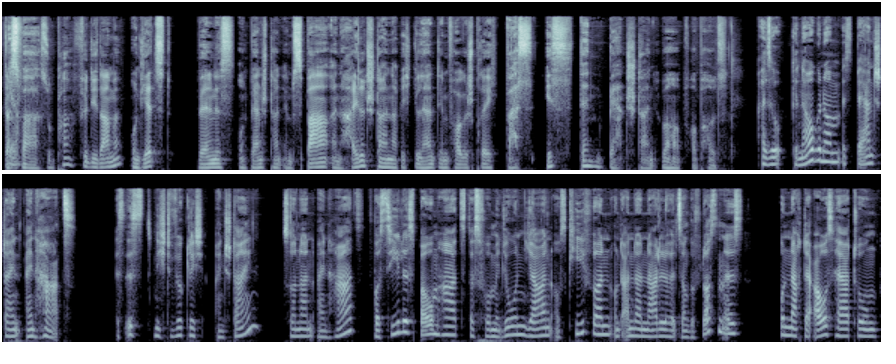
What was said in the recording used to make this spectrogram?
Das Ja. war super für die Dame. Und jetzt Wellness und Bernstein im Spa, ein Heilstein habe ich gelernt im Vorgespräch. Was ist denn Bernstein überhaupt, Frau Pauls? Also genau genommen ist Bernstein ein Harz. Es ist nicht wirklich ein Stein, sondern ein Harz, fossiles Baumharz, das vor Millionen Jahren aus Kiefern und anderen Nadelhölzern geflossen ist und nach der Aushärtung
